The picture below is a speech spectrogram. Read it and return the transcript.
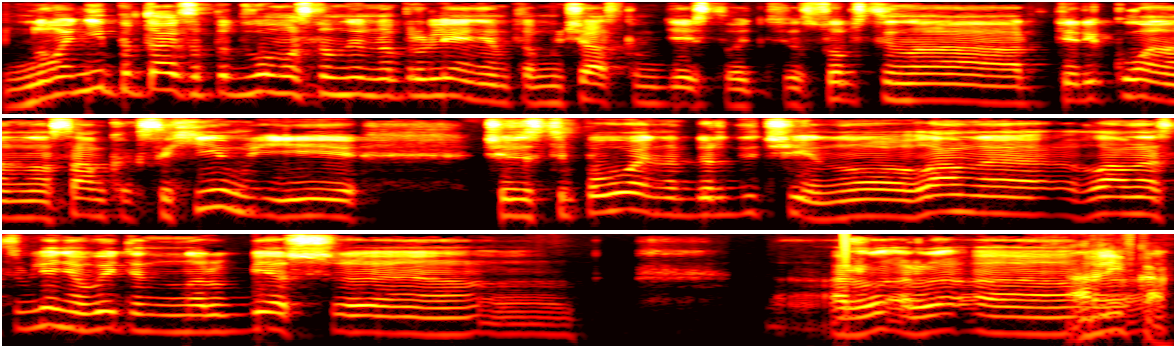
Ну, они пытаются по двум основным направлениям, там, участкам действовать. Собственно, от Терекона на сам Коксахим и через Степовое на Бердычи. Но главное, главное стремление выйти на рубеж э, Ор, ор, ор, Орливка.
